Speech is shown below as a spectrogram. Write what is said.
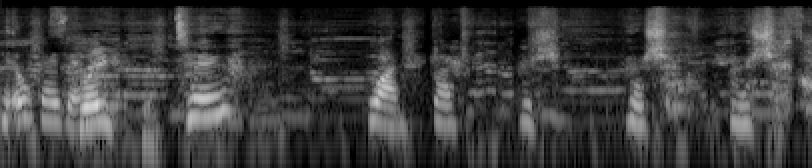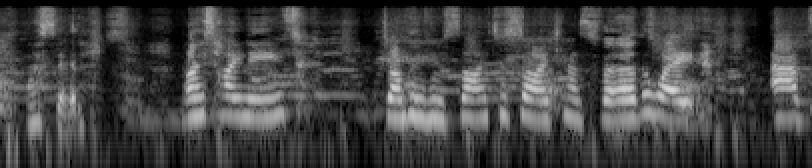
it all goes in. Three, two, one, go. Push, push, push. That's it. Nice high knees, jumping from side to side, transfer the weight, abs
